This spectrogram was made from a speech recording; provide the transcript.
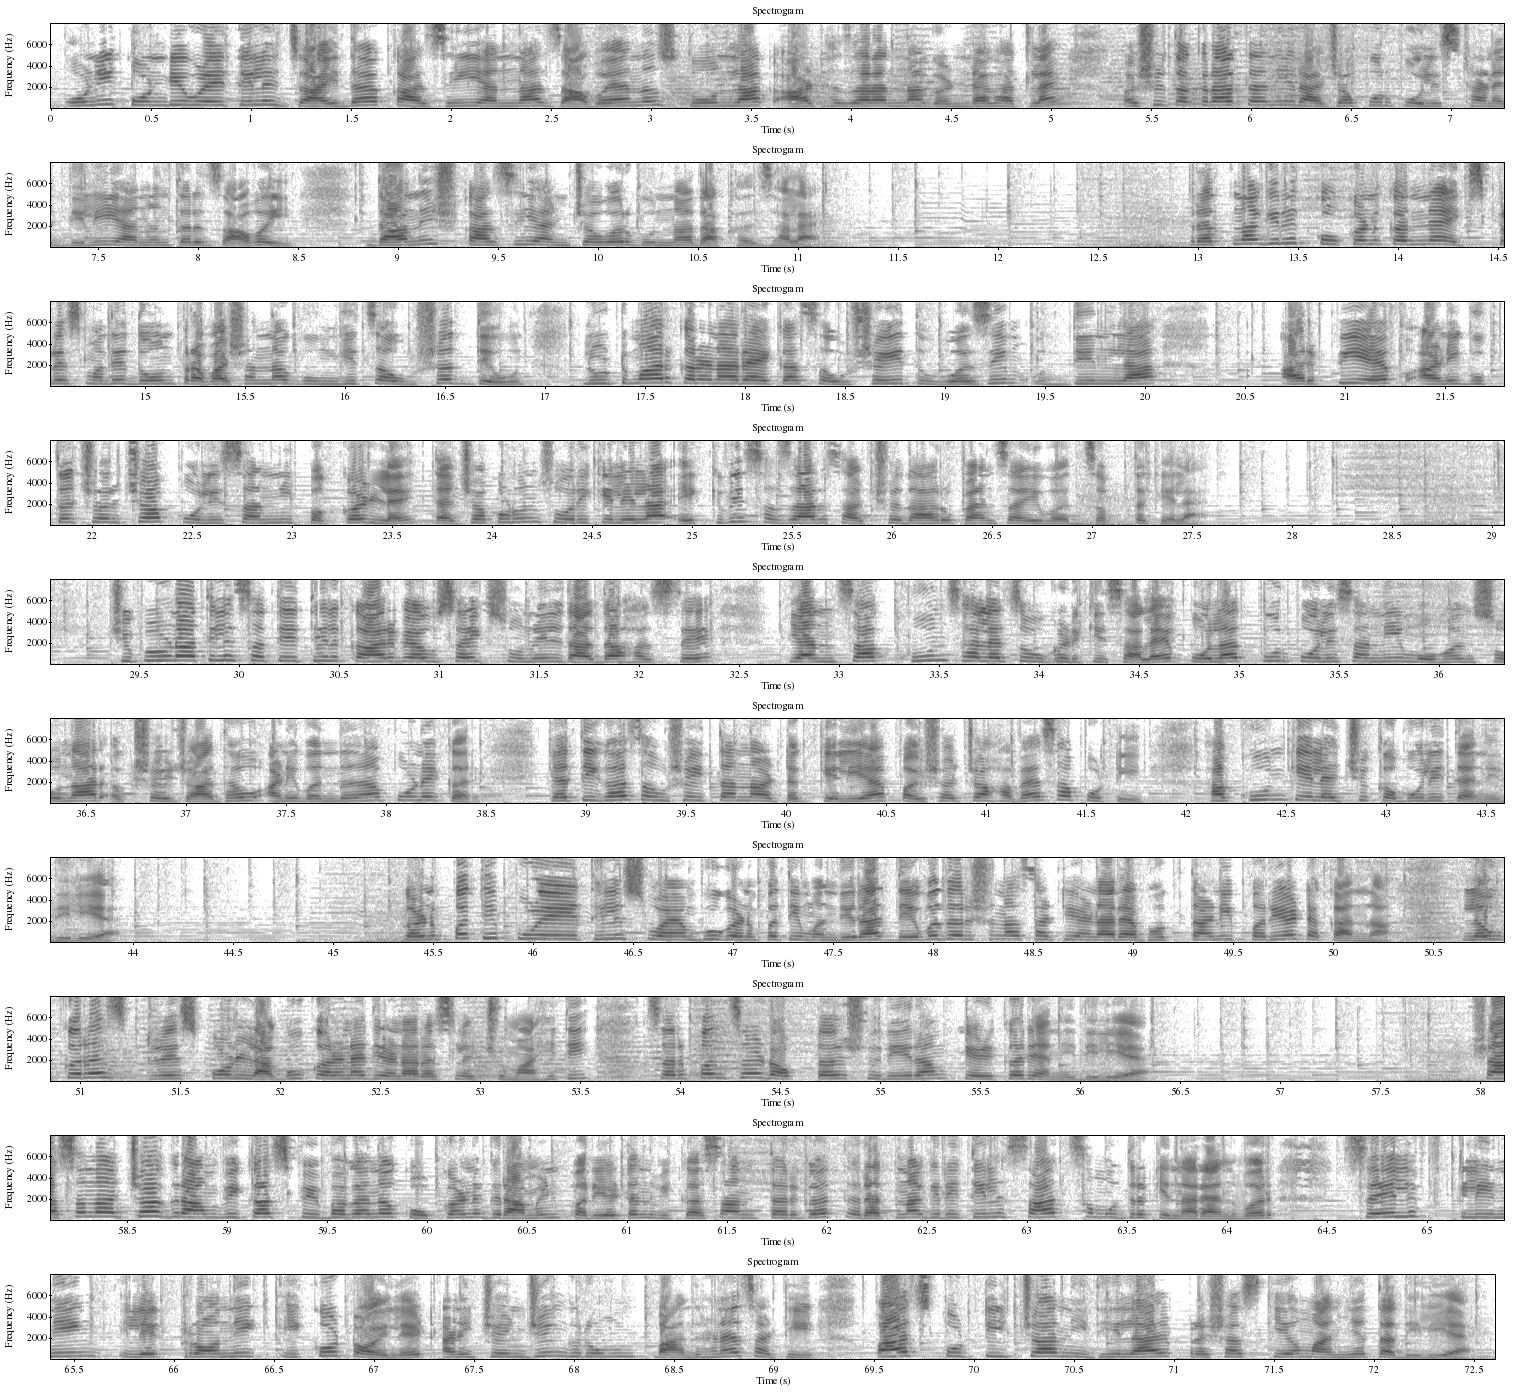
ओणी कोंडिवळेतील जायदा काझी यांना जावयानंच दोन लाख आठ हजारांना गंडा घातलाय अशी तक्रार त्यांनी राजापूर पोलीस ठाण्यात दिली. यानंतर जावई दानिश काझी यांच्यावर गुन्हा दाखल झालाय. रत्नागिरीत कोकण कन्या एक्सप्रेसमध्ये दोन प्रवाशांना गुंगीचं औषध देऊन लुटमार करणाऱ्या एका संशयित वझीम उद्दीनला आर पी एफ आणि गुप्तचरच्या पोलिसांनी पकडलंय. त्याच्याकडून चोरी केलेला एकवीस हजार सातशे दहा रुपयांचा ऐवज जप्त केलाय. चिपळुणातील सतेतील कार व्यावसायिक सुनील दादा हस्ते यांचा खून झाल्याचं उघडकीस आलंय. पोलादपूर पोलिसांनी मोहन सोनार अक्षय जाधव आणि वंदना पुणेकर या तिघा संशयितांना अटक केली आहे. पैशाच्या हव्यासापोटी हा खून केल्याची कबुली त्यांनी दिली आहे. गणपतीपुळे येथील स्वयंभू गणपती मंदिरात देवदर्शनासाठी येणाऱ्या भक्त आणि पर्यटकांना लवकरच ड्रेस कोड लागू करण्यात येणार असल्याची माहिती सरपंच डॉक्टर श्रीराम केळकर यांनी दिली आहे. शासनाच्या ग्रामविकास विभागानं कोकण ग्रामीण पर्यटन विकासांतर्गत रत्नागिरीतील सात समुद्र किनाऱ्यांवर self cleaning electronic eco toilet आणि चेंजिंग रूम बांधण्यासाठी पाच कोटीच्या निधीला प्रशासकीय मान्यता दिली आहे.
